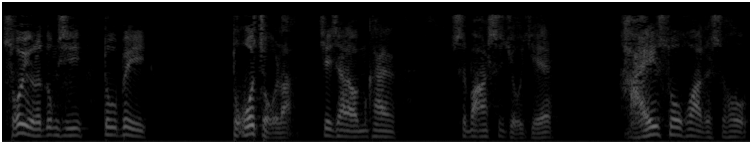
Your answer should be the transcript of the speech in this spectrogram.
所有的东西都被夺走了。接下来我们看十八、十九节，还说话的时候，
